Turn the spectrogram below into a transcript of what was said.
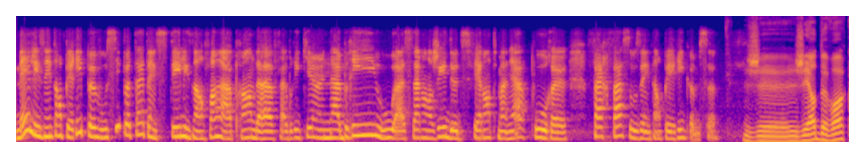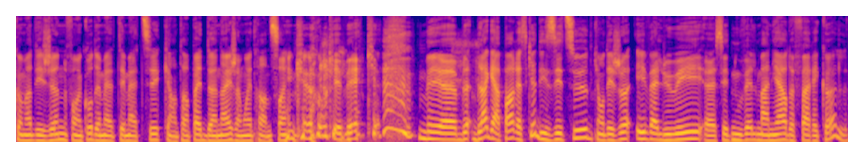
Mais les intempéries peuvent aussi peut-être inciter les enfants à apprendre à fabriquer un abri ou à s'arranger de différentes manières pour euh, faire face aux intempéries comme ça. J'ai hâte de voir comment des jeunes font un cours de mathématiques en tempête de neige à moins 35 au Québec. Mais euh, blague à part, est-ce qu'il y a des études qui ont déjà évalué euh, cette nouvelle manière de faire école?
